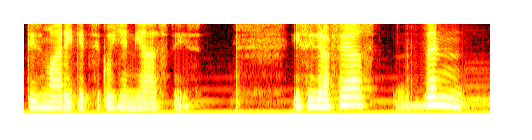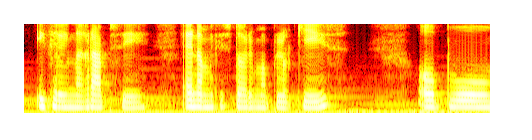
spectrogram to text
της Μαρή και της οικογένειάς της. Η συγγραφέας δεν ήθελε να γράψει ένα μυθιστόρημα πλοκής όπου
